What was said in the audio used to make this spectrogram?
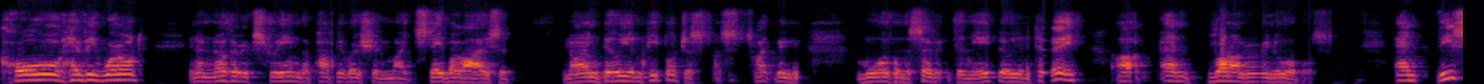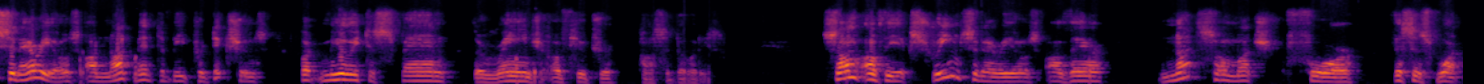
coal heavy world. In another extreme, the population might stabilize at 9 billion people, just slightly more than the, seven, than the 8 billion today, uh, and run on renewables. And these scenarios are not meant to be predictions, but merely to span the range of future possibilities. Some of the extreme scenarios are there not so much for this is what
